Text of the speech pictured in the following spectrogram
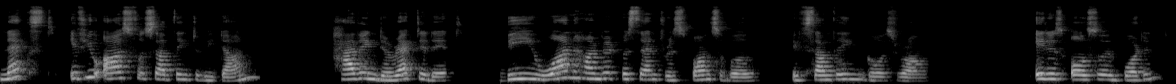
Next, if you ask for something to be done, having directed it be 100% responsible if something goes wrong. It is also important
